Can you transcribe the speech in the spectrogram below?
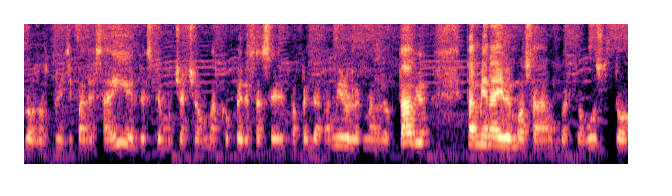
los dos principales ahí. Este muchacho, Marco Pérez, hace el papel de Ramiro, el hermano de Octavio. También ahí vemos a Humberto Gusto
